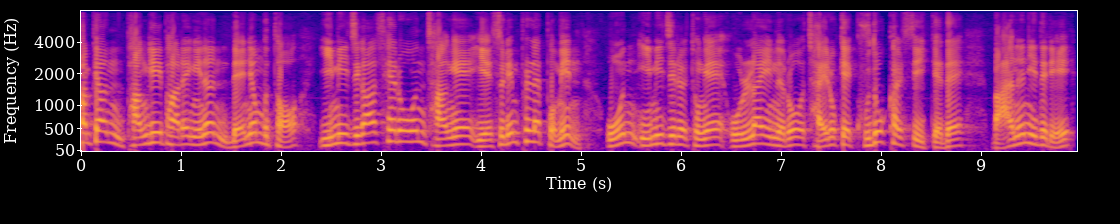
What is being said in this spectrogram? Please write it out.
한편 방기 발행인은 내년부터 이미지가 새로운 장애 예술인 플랫폼인 온 이미지를 통해 온라인으로 자유롭게 구독할 수 있게 돼 많은 이들이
